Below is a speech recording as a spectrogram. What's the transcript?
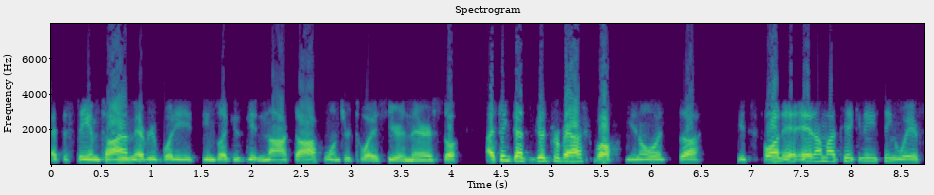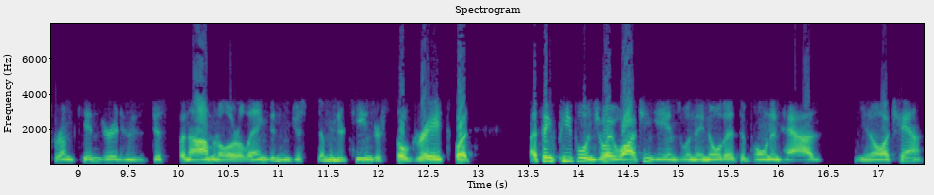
at the same time, everybody it seems like is getting knocked off once or twice here and there. So I think that's good for basketball. You know, it's uh, it's fun, and, I'm not taking anything away from Kindred, who's just phenomenal, or Langdon, who just I mean their teams are so great. But I think people enjoy watching games when they know that the opponent has you know a chance.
